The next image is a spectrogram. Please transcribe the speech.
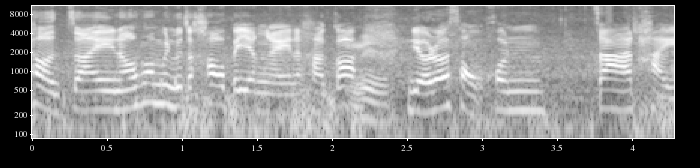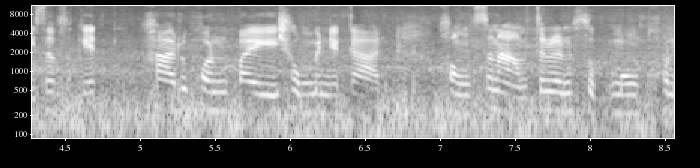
ถอดใจเนาะเพราะไม่รู้จะเข้าไปยังไงนะคะ ก็นี่เดี๋ยวเราสองคนจะถ่ายเซิร์ฟสเก็ตพาทุกคนไปชมบรรยากาศของสนามเจริญสุขมงคล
